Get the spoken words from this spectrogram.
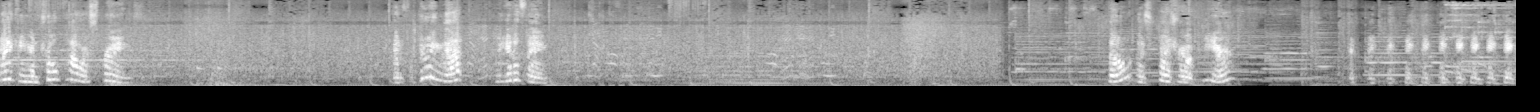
we can control power springs. And for doing that, we get a thing. So, there's pressure up here.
